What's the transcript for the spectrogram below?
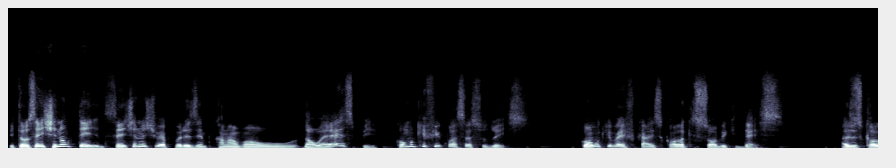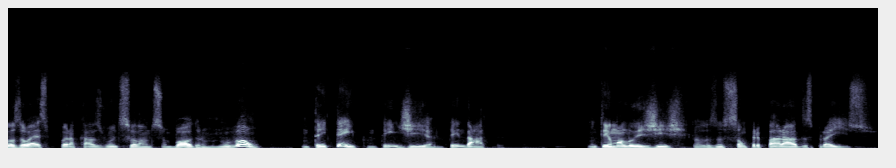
Então, se a gente não tem, se a gente não tiver, por exemplo, carnaval da UESP, como que fica o acesso do ex? Como que vai ficar a escola que sobe e que desce? As escolas OS, por acaso, vão desfilar no Sambódromo? Não vão. Não tem tempo, não tem dia, não tem data. Não tem uma logística, elas não são preparadas para isso.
